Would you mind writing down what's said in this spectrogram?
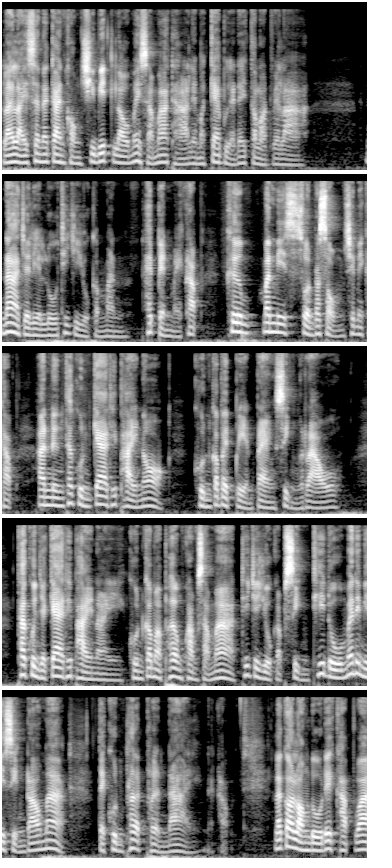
หลายๆสถานการณ์ของชีวิตเราไม่สามารถหาอะไรมาแก้เบื่อได้ตลอดเวลา น่าจะเรียนรู้ที่จะอยู่กับมันให้เป็นไหมครับ คือมันมีส่วนผสมใช่ไหมครับ อันนึงถ้าคุณแก้ที่ภายนอก คุณก็ไปเปลี่ยนแปลงสิ่งเรา ถ้าคุณจะแก้ที่ภายใน คุณก็มาเพิ่มความสามารถที่จะอยู่กับสิ่งที่ดูไม่ได้มีสิ่งเร้ามาก แต่คุณเพลิดเพลินได้นะครับ แล้วก็ลองดูด้วยครับว่า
